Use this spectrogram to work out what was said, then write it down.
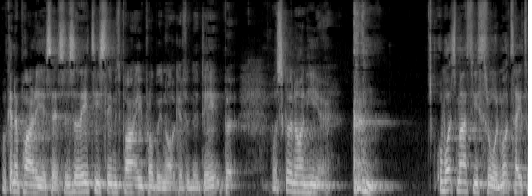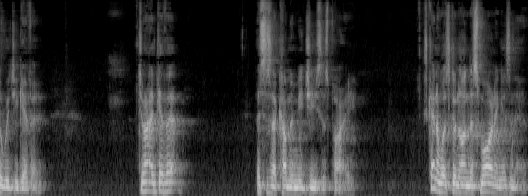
What kind of party is this? Is it an 80s themed party? Probably not given the date, but what's going on here? well, what's Matthew throwing? What title would you give it? Do you know what I'd give it? This is a come and meet Jesus party. It's kind of what's going on this morning, isn't it?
